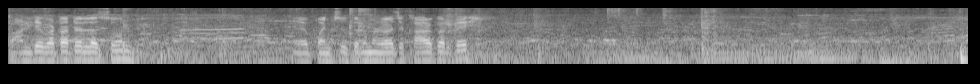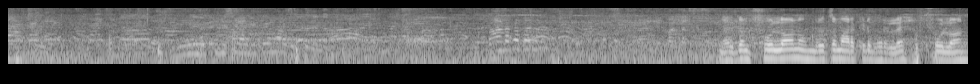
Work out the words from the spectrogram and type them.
कांदे बटाटे लसूण हे पंचवीस मंडळाचे खार करते. एकदम फुल ऑन उमरचं मार्केट भरलं आहे फुल ऑन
